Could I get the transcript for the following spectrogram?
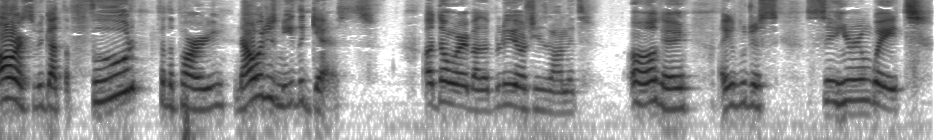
Alright, so we got the food for the party. Now we just need the guests. Oh, don't worry about it. Blue Yoshi's on it. Oh, okay. I guess we'll just sit here and wait.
